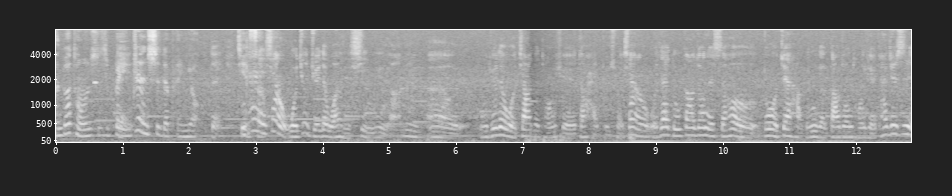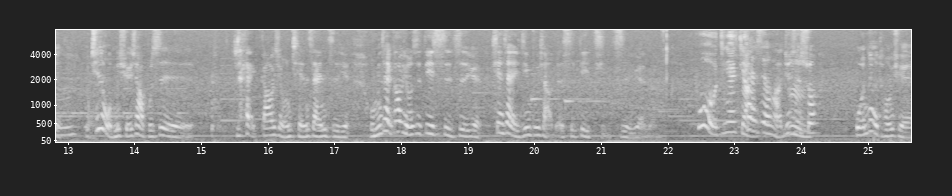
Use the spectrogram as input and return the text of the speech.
很多同事是被认识的朋友。对，你看，像我就觉得我很幸运啊。嗯，呃，我觉得我交的同学都还不错。像我在读高中的时候，跟我最好的那个高中同学，他就是，其实我们学校不是在高雄前三志愿，我们在高雄是第四志愿，现在已经不晓得是第几志愿了。不过我今天讲，但是哈，就是说我那个同学，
